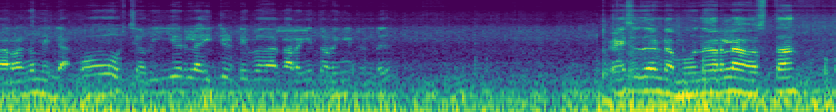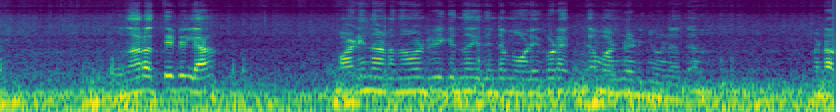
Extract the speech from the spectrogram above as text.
കറങ്ങുന്നില്ല. ഓ ചെറിയൊരു ലൈറ്റ് ഇട്ട് ദാ കറങ്ങി തുടങ്ങിയിട്ടുണ്ട്. ഇതുണ്ടോ മൂന്നാറിലെ അവസ്ഥ. മൂന്നാർ എത്തിയിട്ടില്ല പണി നടന്നുകൊണ്ടിരിക്കുന്ന ഇതിന്റെ മുകളിൽ കൂടെ ഒക്കെ മണ്ണിടിഞ്ഞു വീണേക്ക. കണ്ടോ?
